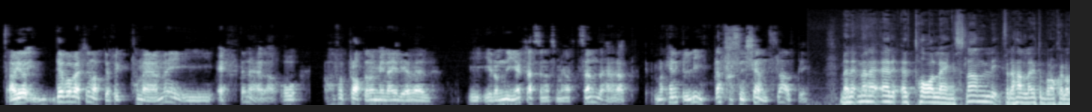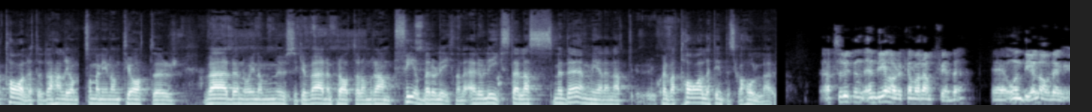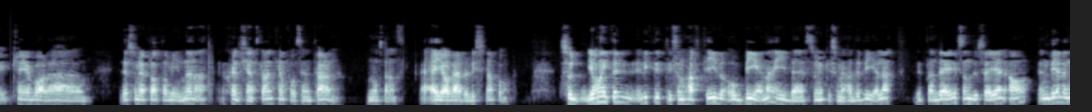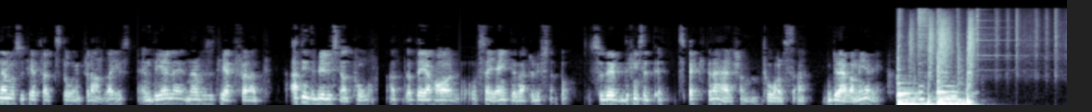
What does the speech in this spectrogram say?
Ja, jag, det var verkligen något jag fick ta med mig i, efter det här och har fått prata med mina elever i, i de nya klasserna som jag haft sen det här att man kan inte lita på sin känsla alltid. Men, men är, är talängslan, för det handlar inte bara om själva talet utan det handlar ju om, som man inom teatervärlden och inom musikervärlden pratar om rampfeber och liknande. Är det att likställas med det mer än att själva talet inte ska hålla? Absolut, en, en del av det kan vara rampfeber. Eh, och en del av det kan ju vara det som jag pratade om innan, att självkänslan kan få sig en törn någonstans. Är jag värd att lyssna på? Så jag har inte riktigt liksom haft tid att bena i det så mycket som jag hade velat. Utan det är ju som du säger, ja, en del är nervositet för att stå inför andra just. En del är nervositet för att, att inte bli lyssnad på. Att, att det jag har att säga inte är värt att lyssna på. Så det, det finns ett, ett spektra här som tåls att gräva mer i.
